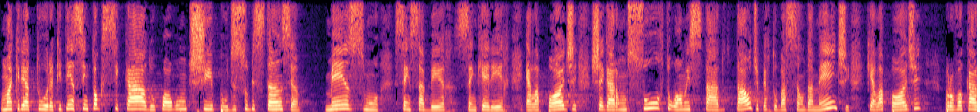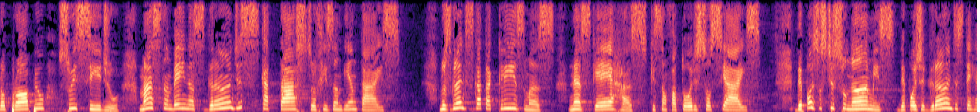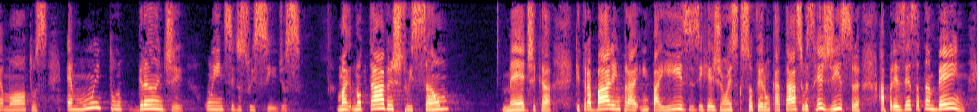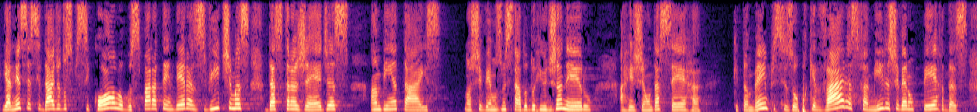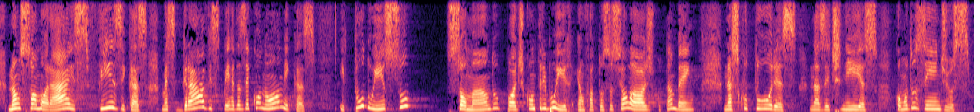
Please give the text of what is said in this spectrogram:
uma criatura que tenha se intoxicado com algum tipo de substância, mesmo sem saber, sem querer, ela pode chegar a um surto ou a um estado tal de perturbação da mente que ela pode provocar o próprio suicídio. Mas também nas grandes catástrofes ambientais. Nos grandes cataclismas, nas guerras, que são fatores sociais, depois dos tsunamis, depois de grandes terremotos, é muito grande o índice de suicídios. Uma notável instituição médica que trabalha em, pra, em, países e regiões que sofreram catástrofes registra a presença também e a necessidade dos psicólogos para atender as vítimas das tragédias ambientais. Nós tivemos no estado do Rio de Janeiro, a região da Serra, que também precisou, porque várias famílias tiveram perdas, não só morais, físicas, mas graves perdas econômicas. E tudo isso, somando, pode contribuir. É um fator sociológico também. Nas culturas, nas etnias, como dos índios,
